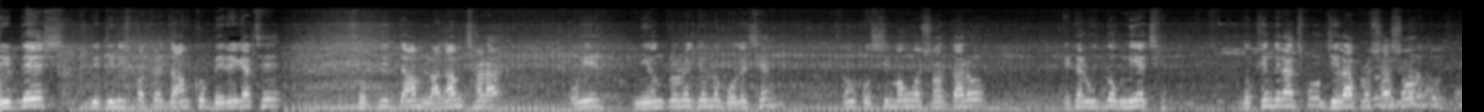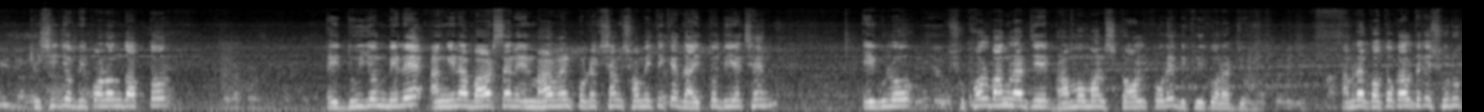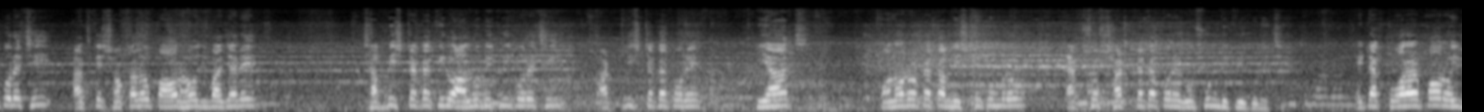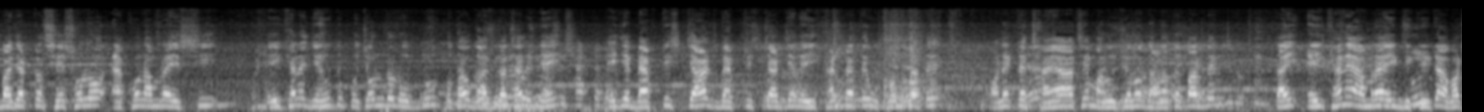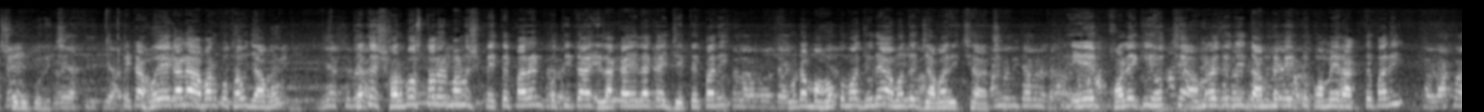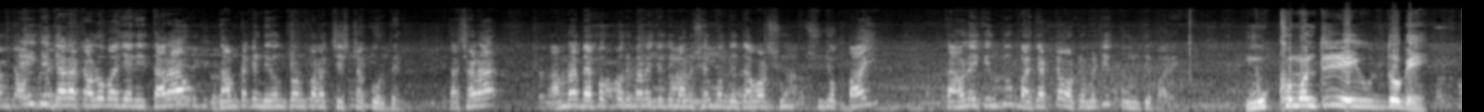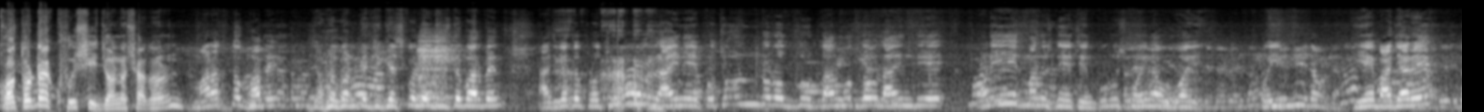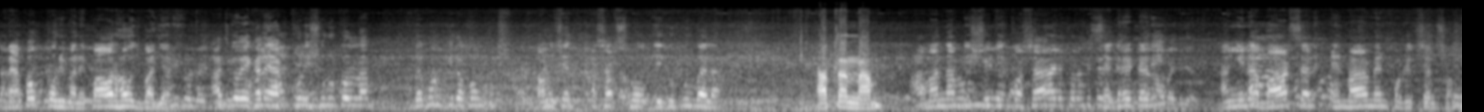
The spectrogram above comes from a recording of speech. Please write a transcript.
নির্দেশ যে জিনিসপত্রের দাম খুব বেড়ে গেছে, সবজির দাম লাগাম ছাড়া। উনি নিয়ন্ত্রণের জন্য বলেছেন এবং পশ্চিমবঙ্গ সরকারও এটার উদ্যোগ নিয়েছেন। দক্ষিণ দিনাজপুর জেলা প্রশাসন, কৃষিজ বিপণন দপ্তর এই দুইজন মিলে Angina birds and environment protection সমিতিকে দায়িত্ব দিয়েছেন। এগুলো সুফল বাংলার যে ভ্রাম্যমান স্টল করে বিক্রি করার জন্য। আমরা গতকাল থেকে শুরু করেছি, আজকে সকালেও পাওয়ার হাউস বাজারে ছাব্বিশ টাকা কিলো আলু বিক্রি করেছি, আটত্রিশ টাকা করে পেঁয়াজ, পনেরো টাকা মিষ্টি কুমড়ো, একশো ষাট টাকা করে রসুন বিক্রি করেছি। এটা করার পর ওই বাজারটা শেষ হলো, এখন আমরা এসছি এইখানে যেহেতু প্রচণ্ড রোদ্দুর, কোথাও গাছগাছালি নেই। এই যে ব্যাপটিস্ট চার্চ ব্যাপটিস্ট চার্চের এইখানটাতে, উঠোনটাতে অনেকটা ছায়া আছে, মানুষজনও দাঁড়াতে পারবেন। তাই এইখানে আমরা এই বিক্রিটা আবার শুরু করেছি। এটা হয়ে গেলে আবার কোথাও যাব। যাতে সর্বস্তরের মানুষ পেতে পারেন, প্রতিটা এলাকায় এলাকায় যেতে পারি। ওটা মহকুমা জুড়ে আমাদের যাবার ইচ্ছা আছে। এর ফলে কি হচ্ছে, আমরা যদি দামটাকে একটু কমে রাখতে পারি, এই যে যারা কালোবাজারি, তারাও দামটাকে নিয়ন্ত্রণ করার চেষ্টা করবেন। তাছাড়া আমরা ব্যাপক পরিমাণে যদি মানুষের মধ্যে দেওয়ার সুযোগ পাই তাহলে কিন্তু বাজারটা অটোমেটিক কমতে পারে। মুখ্যমন্ত্রীর এই উদ্যোগে কতটা খুশি জনসাধারণ? মারাত্মকভাবে জনগণকে জিজ্ঞেস করলে বুঝতে পারবেন। আজকে তো প্রচুর লাইনে প্রচণ্ড রোদ্দুর তার মধ্যেও লাইন দিয়ে অনেক মানুষ নিয়েছেন পুরুষ মহিলা উভয়ে। ওই ইয়ে বাজারে ব্যাপক পরিমাণে পাওয়ার হাউস বাজারে। আজকেও এখানে এক্ষুনি শুরু করলাম। দেখুন কীরকম মানুষের আসার স্রোত এই দুপুরবেলা। আপনার নাম? আমার নাম Biswajit Basa secretary Angina birds and environment protection thank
